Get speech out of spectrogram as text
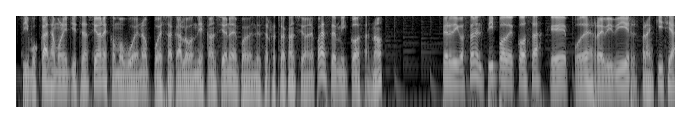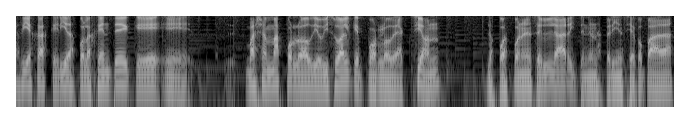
Si buscas la monetización, es como, bueno, puedes sacarlo con 10 canciones, después vendes el resto de canciones. Puedes hacer mil cosas, ¿no? Pero digo, son el tipo de cosas que podés revivir, franquicias viejas queridas por la gente que eh, vayan más por lo audiovisual que por lo de acción. Los podés poner en celular y tener una experiencia copada.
